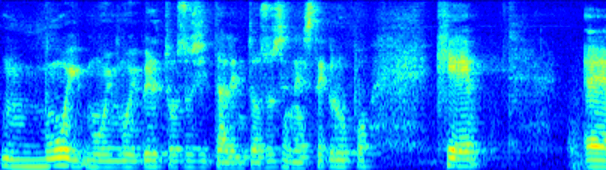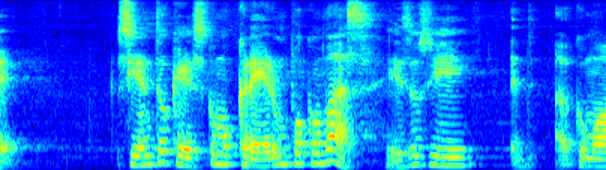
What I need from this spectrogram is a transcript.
muy, muy, muy virtuosos y talentosos en este grupo que eh, siento que es como creer un poco más, eso sí, eh, como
